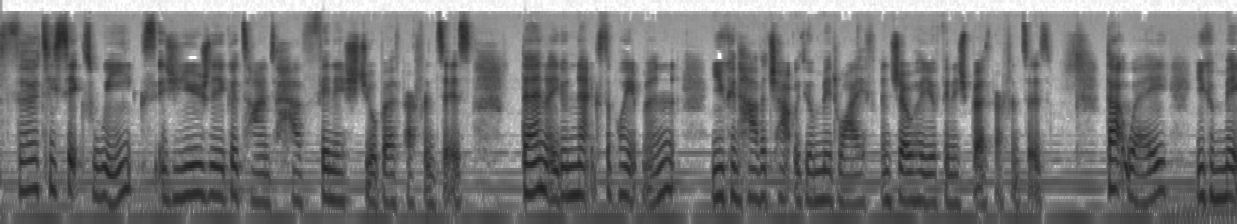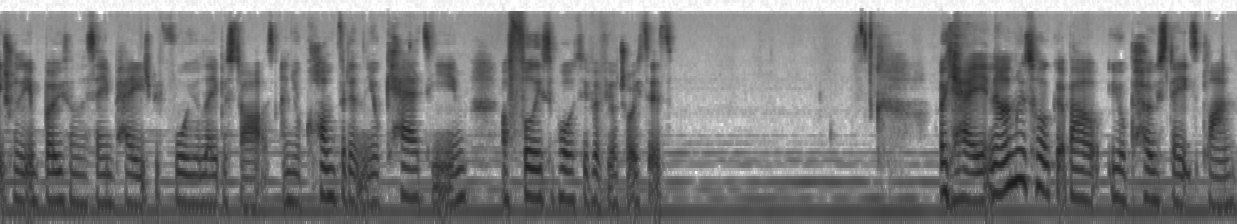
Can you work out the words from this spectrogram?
36 weeks is usually a good time to have finished your birth preferences. Then at your next appointment, you can have a chat with your midwife and show her your finished birth preferences. That way, you can make sure that you're both on the same page before your labour starts and you're confident that your care team are fully supportive of your choices. Okay, now I'm going to talk about your post dates plan.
